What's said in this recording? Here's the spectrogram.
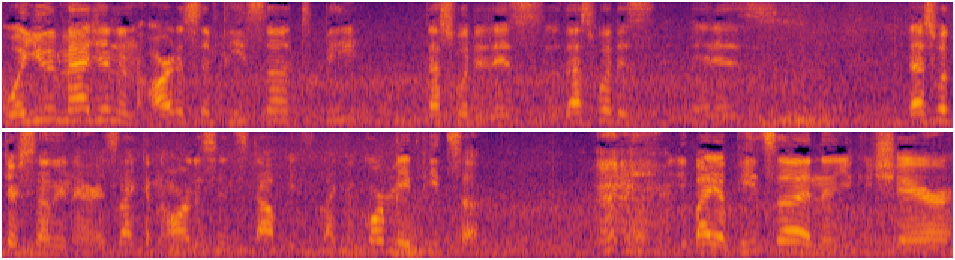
what you imagine an artisan pizza to be. That's what it is. That's what is it is. That's what they're selling there. It's like an artisan style pizza, like a gourmet pizza. you buy a pizza and then you can share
